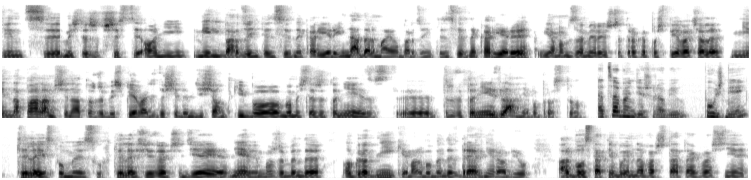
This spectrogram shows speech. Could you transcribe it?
więc y, myślę, że wszyscy oni mieli bardzo intensywne kariery i nadal mają bardzo intensywne kariery. Ja mam zamiar jeszcze trochę pośpiewać, ale nie napalam się na to, żeby śpiewać do siedemdziesiątki, bo, bo myślę, że to nie jest, y, że to nie jest dla mnie po prostu. A co będziesz robił później? Tyle jest pomysłów, tyle się rzeczy dzieje. Nie wiem, może będę ogrodnikiem, albo będę w drewnie robił, albo ostatnio byłem na warsztatach właśnie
